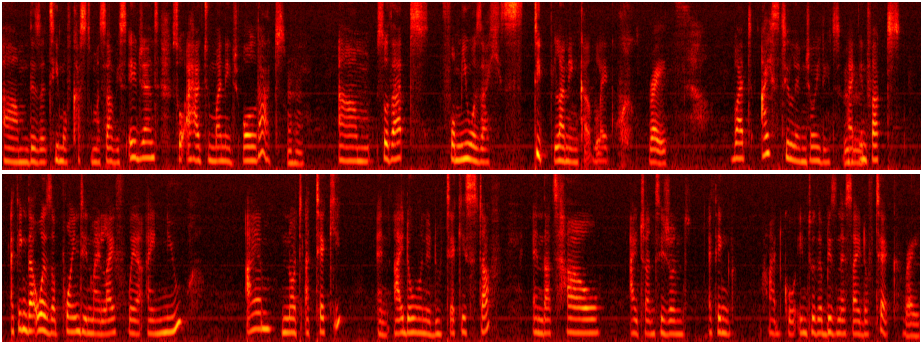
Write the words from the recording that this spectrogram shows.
um, there's a team of customer service agents, so I had to manage all that. Um, so that for me was a steep learning curve, like Right. but I still enjoyed it. I, in fact, I think that was a point in my life where I knew I am not a techie and I don't want to do techie stuff. And that's how I transitioned, I think, hardcore into the business side of tech. Right.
